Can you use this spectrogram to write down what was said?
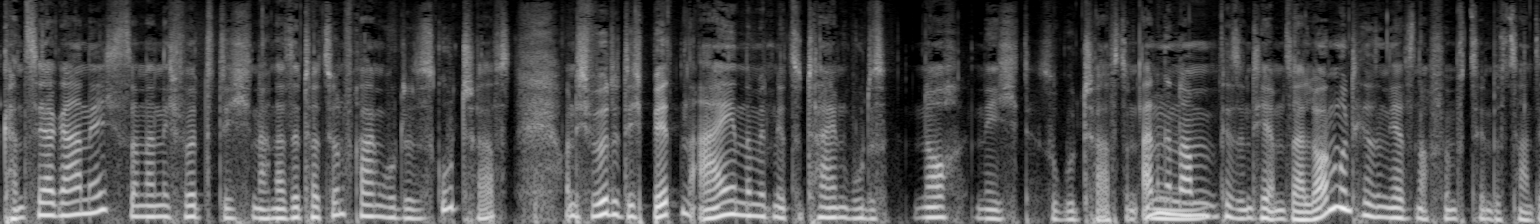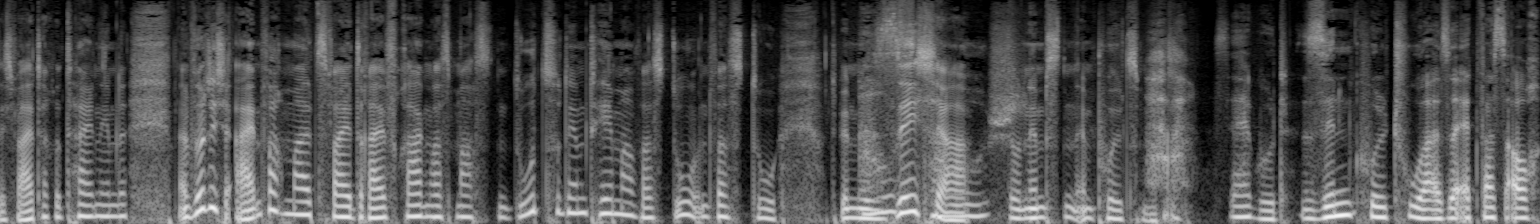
kannst ja gar nicht, sondern ich würde dich nach einer Situation fragen, wo du das gut schaffst. Und ich würde dich bitten, eine mit mir zu teilen, wo du es noch nicht so gut schaffst. Und angenommen, wir sind hier im Salon und hier sind jetzt noch 15 bis 20 weitere Teilnehmende, dann würde ich einfach mal zwei, drei fragen, was machst denn du zu dem Thema, was du und was du. Und ich bin mir Austausch. sicher, du nimmst einen Impuls mit. Ha, sehr gut. Sinnkultur, also etwas auch,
